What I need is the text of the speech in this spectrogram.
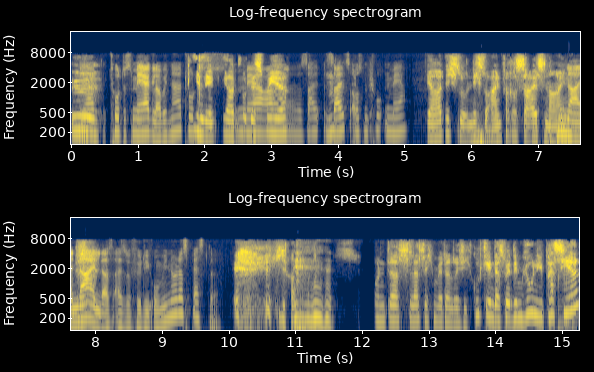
ja, Öl. totes Meer, glaube ich, ne? Totes ja, totes Meer. äh, Sal Salz aus dem Toten Meer. Ja, nicht so, nicht so einfaches Salz, nein. Nein, nein, das also für die Omi nur das Beste. ja. Und das lasse ich mir dann richtig gut gehen. Das wird im Juni passieren,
